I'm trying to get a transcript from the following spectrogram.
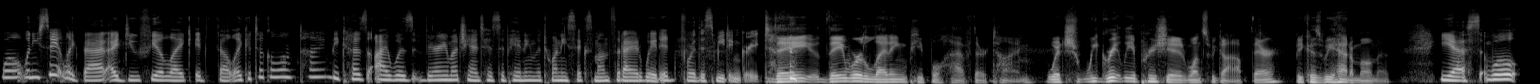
Well, when you say it like that, I do feel like it felt like it took a long time because I was very much anticipating the 26 months that I had waited for this meet and greet. They they were letting people have their time, which we greatly appreciated once we got up there because we had a moment. Yes. Well,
